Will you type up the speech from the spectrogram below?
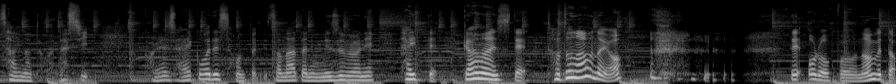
サウナと私。これ最高です本当に。その後に水風呂に入って我慢して整うのよ。でオロポを飲むと。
